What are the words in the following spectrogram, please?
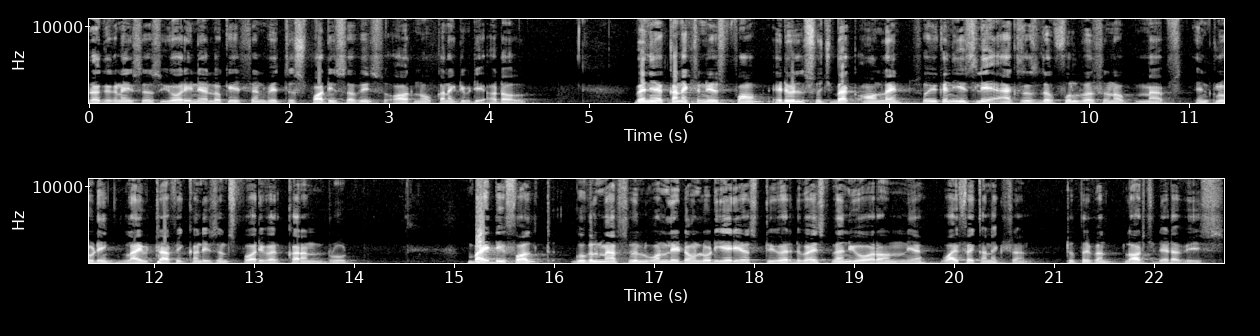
recognizes you are in a location with spotty service or no connectivity at all. When a connection is found, it will switch back online so you can easily access the full version of maps, including live traffic conditions for your current route. By default, Google Maps will only download areas to your device when you are on a Wi Fi connection to prevent large database.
